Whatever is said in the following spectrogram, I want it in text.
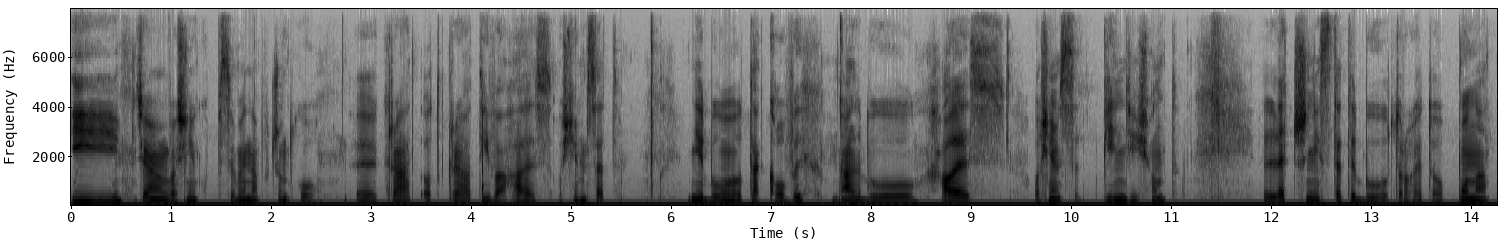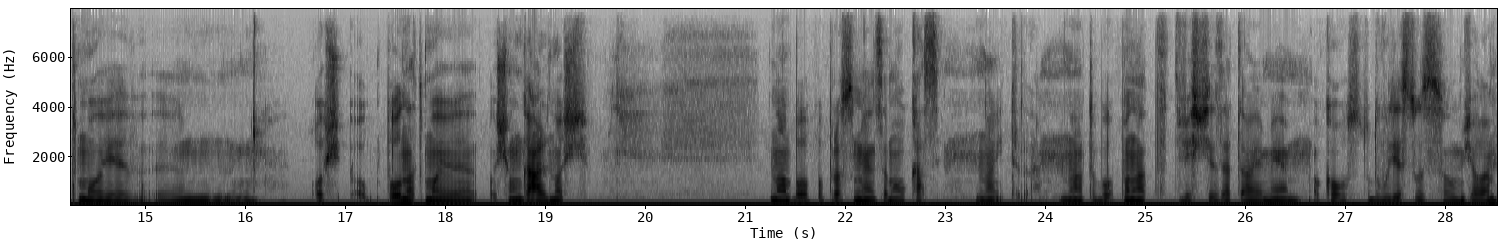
I chciałem właśnie kupić sobie na początku y, od Creativa HS 800 nie było takowych, ale było HS 850 lecz niestety było trochę to ponad moje ponad moją osiągalność. No bo po prostu miałem za mało kasy. No i tyle. No to było ponad 200 Z, a ja miałem około 120 ze sobą wziąłem,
